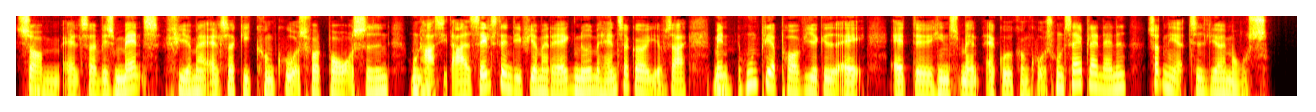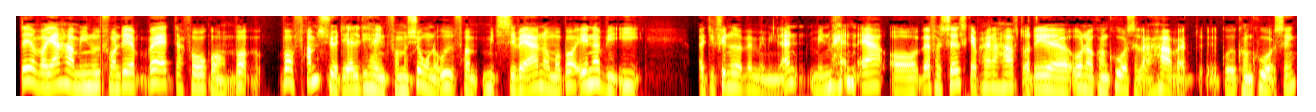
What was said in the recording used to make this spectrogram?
som mm. altså, hvis mands firma altså gik konkurs for et par år siden. Hun mm. har sit eget selvstændige firma, der er ikke noget med hans at gøre i og for sig, men mm. hun bliver påvirket af, at øh, hendes mand er gået konkurs. Hun sagde blandt andet sådan her tidligere i morges. Der, hvor jeg har min udfordring, det er, hvad er det, der foregår? Hvor, hvor fremsyrer de alle de her informationer ud fra mit CVR-nummer? Hvor ender vi i, at de finder ud af, hvem min, mand, min mand er, og hvad for selskab han har haft, og det er under konkurs, eller har været øh, gået konkurs. Ikke?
